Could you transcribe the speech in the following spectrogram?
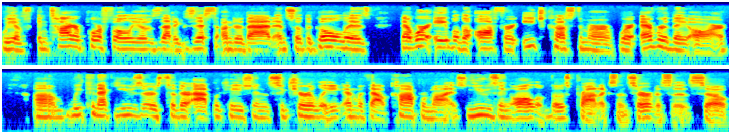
We have entire portfolios that exist under that, and so the goal is that we're able to offer each customer wherever they are. Um, we connect users to their applications securely and without compromise using all of those products and services. So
